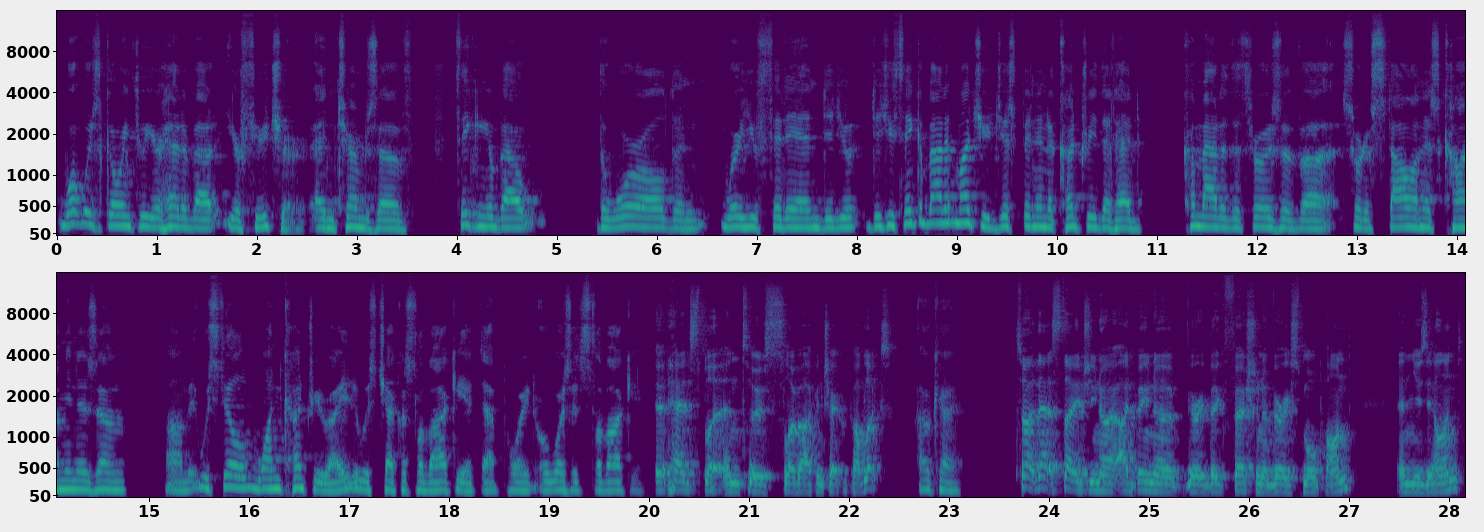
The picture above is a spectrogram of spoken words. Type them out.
what was going through your head about your future in terms of thinking about the world and where you fit in? Did you did you think about it much? You'd just been in a country that had come out of the throes of uh, sort of Stalinist communism, um, it was still one country, right? It was Czechoslovakia at that point, or was it Slovakia? It had split into Slovak and Czech republics. Okay. So at that stage, you know, I'd been a very big fish in a very small pond in New Zealand,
